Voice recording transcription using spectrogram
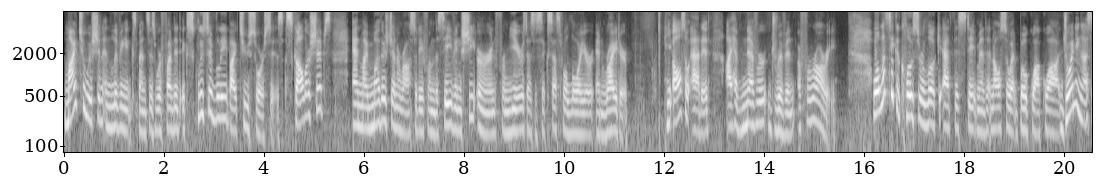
my tuition and living expenses were funded exclusively by two sources scholarships and my mother's generosity from the savings she earned from years as a successful lawyer and writer. He also added, I have never driven a Ferrari. Well, let's take a closer look at this statement and also at Bo Guagua. Joining us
